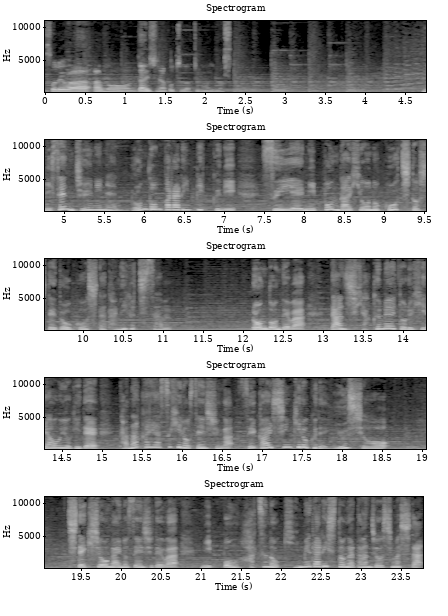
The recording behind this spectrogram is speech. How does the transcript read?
それはあの大事なことだと思います。2012年ロンドンパラリンピックに水泳日本代表のコーチとして同行した谷口さん。ロンドンでは男子 100m 平泳ぎで田中康弘選手が世界新記録で優勝。知的障害の選手では日本初の金メダリストが誕生しました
